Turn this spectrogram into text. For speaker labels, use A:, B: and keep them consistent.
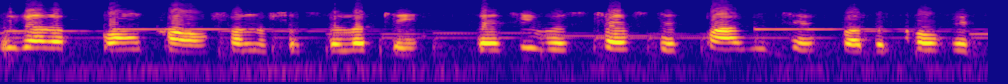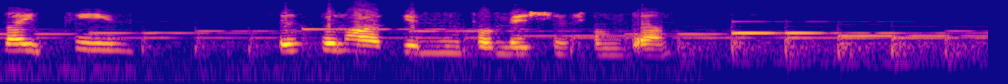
A: We got a phone call from the facility that he was tested positive for the COVID 19. It's been hard getting information from them.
